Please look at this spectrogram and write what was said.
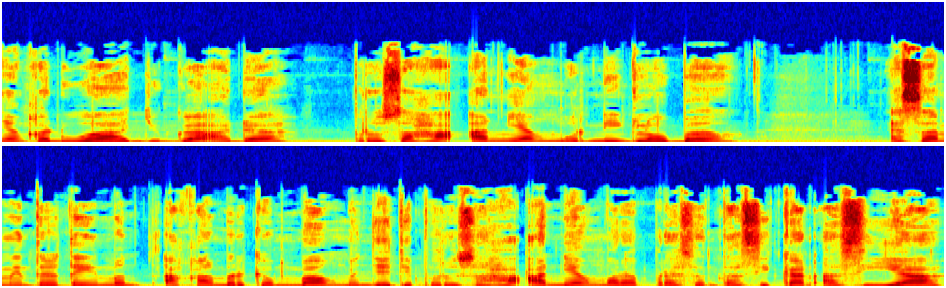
Yang kedua juga ada perusahaan yang murni global. SM Entertainment akan berkembang menjadi perusahaan yang merepresentasikan Asia.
